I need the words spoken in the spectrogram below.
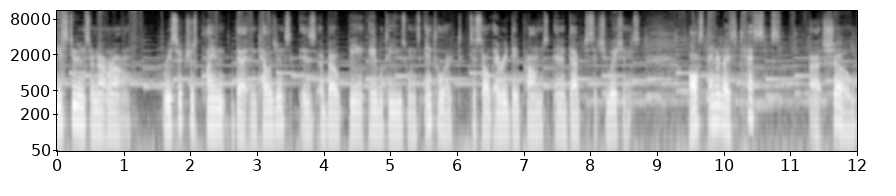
These students are not wrong. Researchers claim that intelligence is about being able to use one's intellect to solve everyday problems and adapt to situations. All standardized tests uh, show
